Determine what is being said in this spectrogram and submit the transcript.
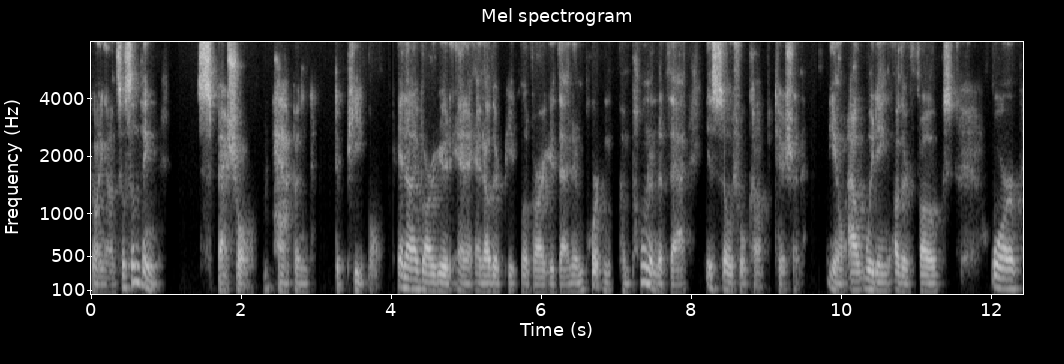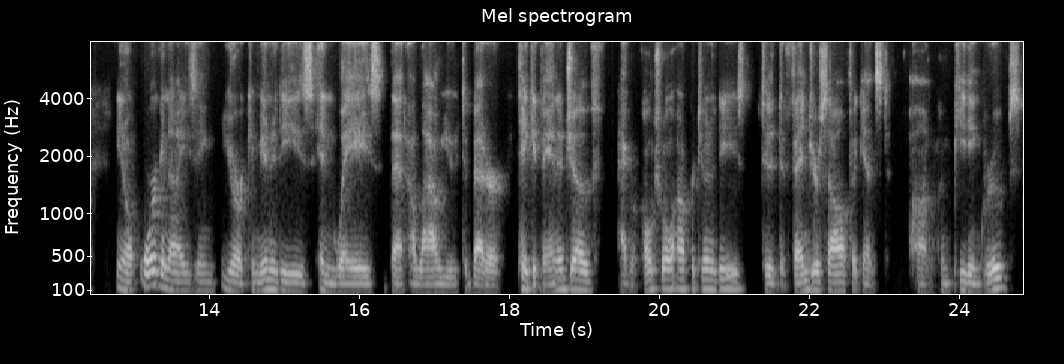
going on. So something special happened to people. And I've argued, and, and other people have argued, that an important component of that is social competition, you know, outwitting other folks or you know organizing your communities in ways that allow you to better take advantage of agricultural opportunities to defend yourself against um, competing groups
